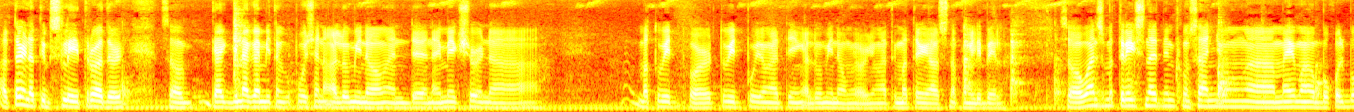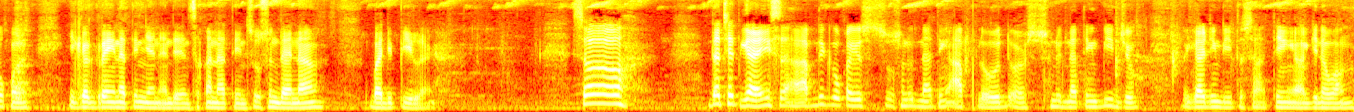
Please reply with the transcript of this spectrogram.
alternative slate rather. So ga- ginagamitan ko po siya ng aluminum and then I make sure na matuwid or tuwid po yung ating aluminum or yung ating materials na panglibel. So once matrace natin kung saan yung ah, may mga bukol-bukol, igagrind natin yan and then saka natin susundan ng body pillar. So that's it guys. Uh, update ko kayo sa susunod nating upload or susunod nating video regarding dito sa ating ah, ginawang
